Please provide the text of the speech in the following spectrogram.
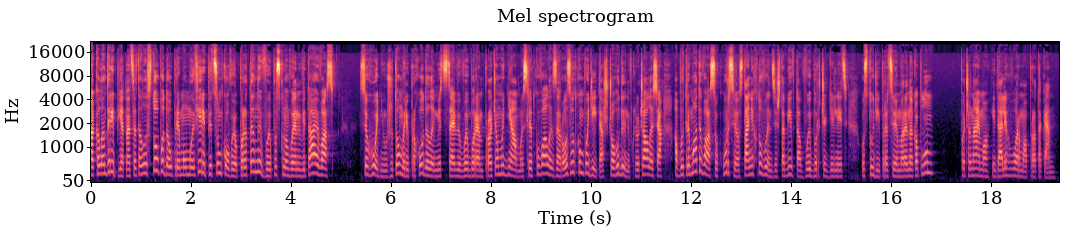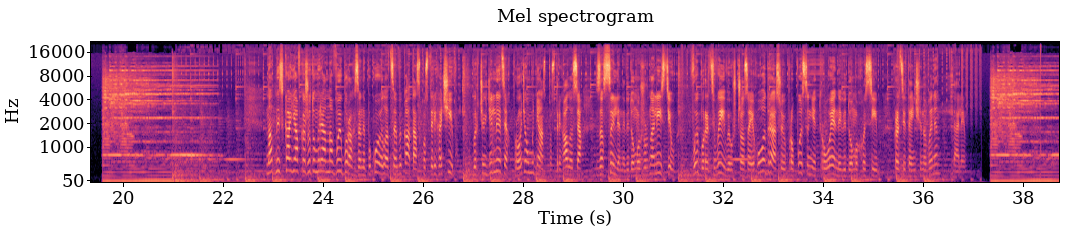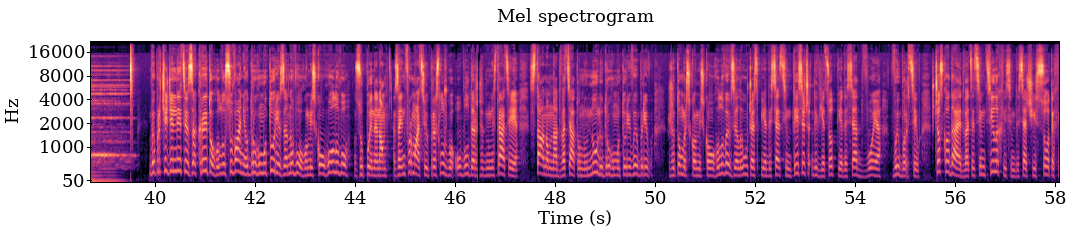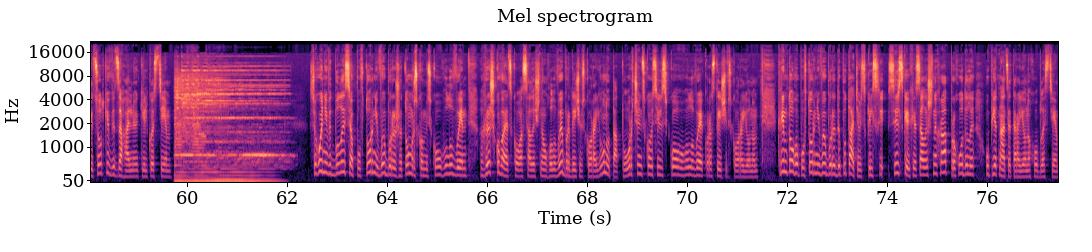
На календарі 15 листопада у прямому ефірі підсумковий оперативний випуск новин. Вітаю вас. Сьогодні у Житомирі проходили місцеві вибори. Протягом дня ми слідкували за розвитком подій та щогодини включалися, аби тримати вас у курсі останніх новин зі штабів та виборчих дільниць. У студії працює Марина Каплун. Починаємо і далі говоримо про таке. Наднизька явка житомирян на виборах занепокоїла ЦВК та спостерігачів. У виборчих дільницях протягом дня спостерігалося засилля невідомих журналістів. Виборець виявив, що за його адресою прописані троє невідомих осіб. Про ці та інші новини далі. Виборчі дільниці закрито. Голосування у другому турі за нового міського голову зупинено. За інформацією прес-служби облдержадміністрації, станом на 20.00 у другому турі виборів Житомирського міського голови взяли участь 57 тисяч 952 виборців, що складає 27,86% від загальної кількості. Сьогодні відбулися повторні вибори Житомирського міського голови, Гришковецького селищного голови Бердичівського району та Торчинського сільського голови Коростишівського району. Крім того, повторні вибори депутатів сільських і селищних рад проходили у 15 районах області.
